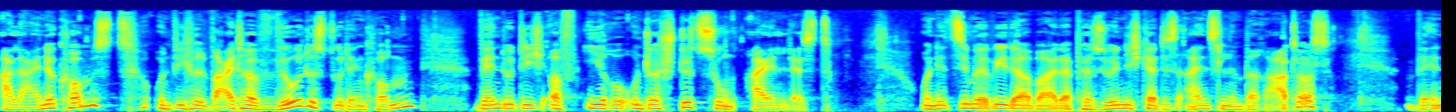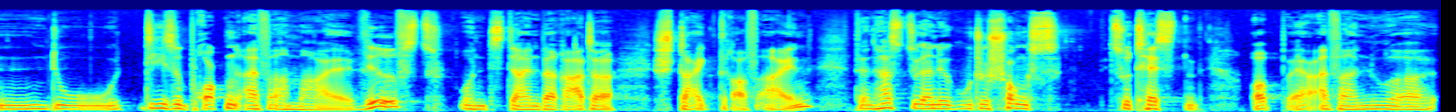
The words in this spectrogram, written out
alleine kommst und wie viel weiter würdest du denn kommen, wenn du dich auf ihre Unterstützung einlässt. Und jetzt sind wir wieder bei der Persönlichkeit des einzelnen Beraters. Wenn du diese Brocken einfach mal wirfst und dein Berater steigt drauf ein, dann hast du ja eine gute Chance zu testen, ob er einfach nur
